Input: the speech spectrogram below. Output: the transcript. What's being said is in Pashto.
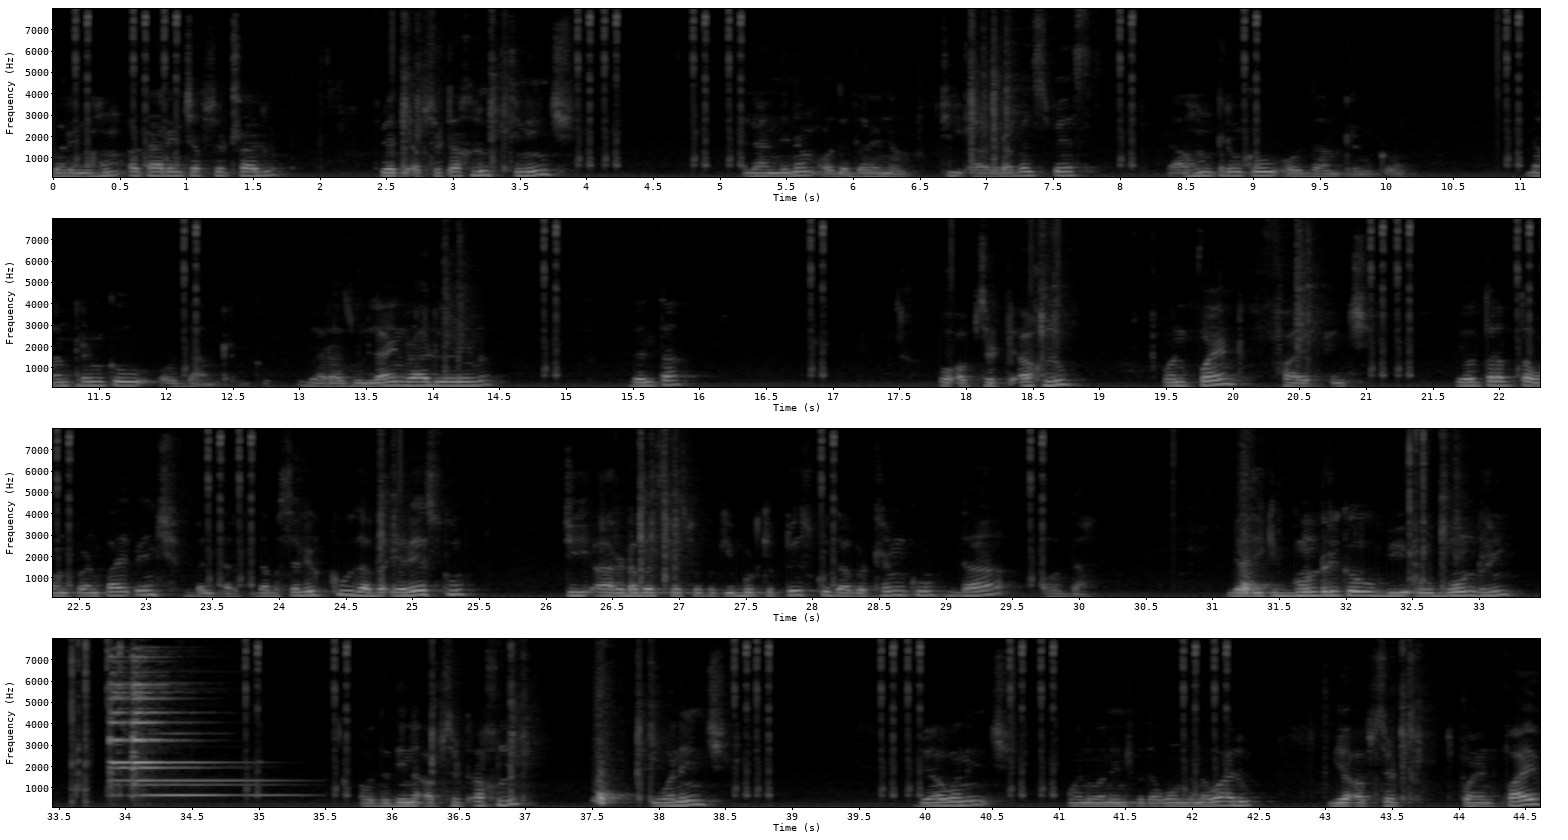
برنه هم 18 انچ افسټ رالو بیا ته افسټ اخلو 3 انچ لاندې نم او د برنه ټي ار ډبل سپیس دا هم ټرم کو او دا هم ټرم کو دا هم ټرم کو او دا هم ټرم کو بیا راځو لاین رالو نه دلته او افسټ اخلو 1.5 انچ یو طرف ته 1.5 انچ بل طرف ته دا به سلیکټ کو دا به اریز کو ټي ار ډبل سپیس په کیبورډ کې پریس کو دا به ټریم کو دا او دا بیا دې کې باونډري کو بي او باونډري او د دې نه افسټ اخلو 1 انچ بیا 1 انچ 1 1 انچ په دا غونډه نه والو بیا افسټ 0.5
